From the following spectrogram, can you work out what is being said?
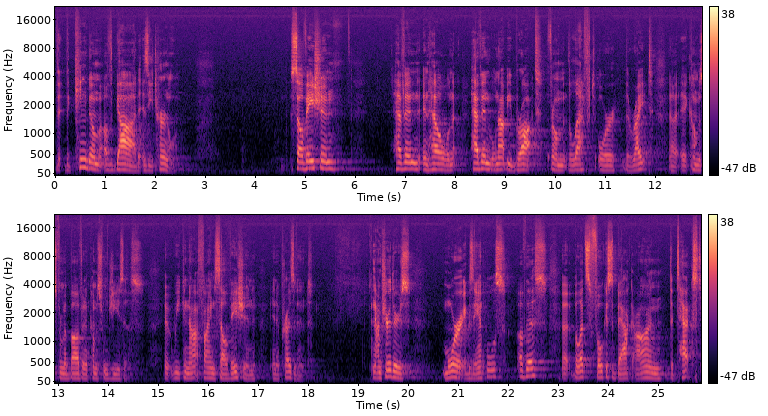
The, the kingdom of God is eternal. Salvation Heaven and hell will not, heaven will not be brought from the left or the right. Uh, it comes from above and it comes from Jesus. Uh, we cannot find salvation in a president. Now, I'm sure there's more examples of this, uh, but let's focus back on the text.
